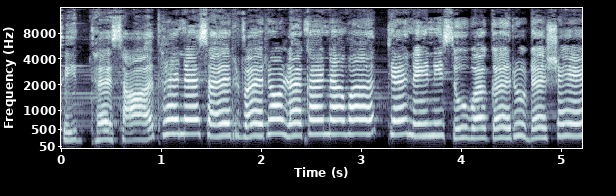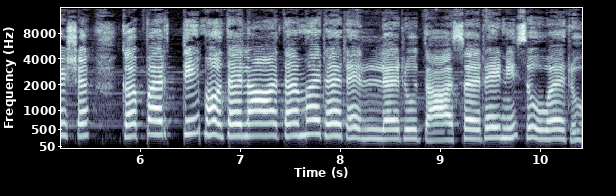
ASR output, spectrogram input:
ಸಿದ್ಧ ಸಾಧನ ಸರ್ವರೊಳಗನವಾದ್ಯ ಗರುಡ ಶೇಷ, ಕಪರ್ತಿ ಮೊದಲಾದ ಮರರೆಲ್ಲರೂ ದಾಸರೆನಿಸುವರು.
